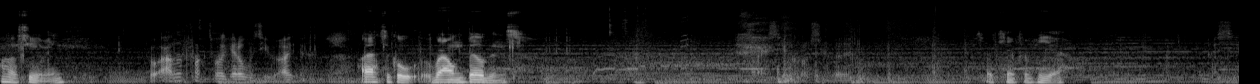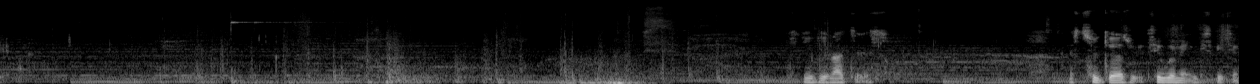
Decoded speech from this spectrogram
Oh, I see what you mean. But how the fuck do I get over to you? I, I have to go round buildings. I see a crossing there. So I came from here. Can you like to this? There's two girls, two women you can speak to.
